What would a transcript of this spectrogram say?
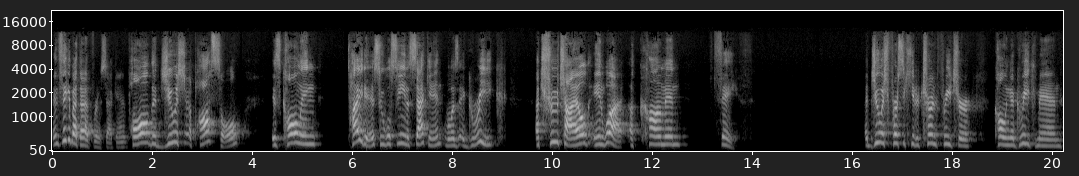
And think about that for a second. Paul, the Jewish apostle, is calling Titus, who we'll see in a second, was a Greek, a true child in what? A common faith. A Jewish persecutor turned preacher calling a Greek man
